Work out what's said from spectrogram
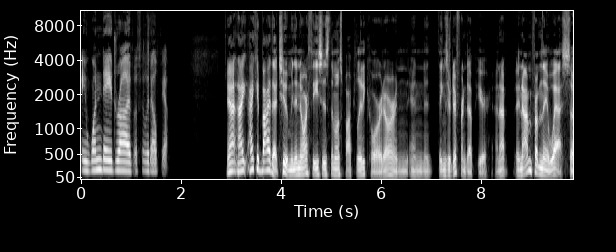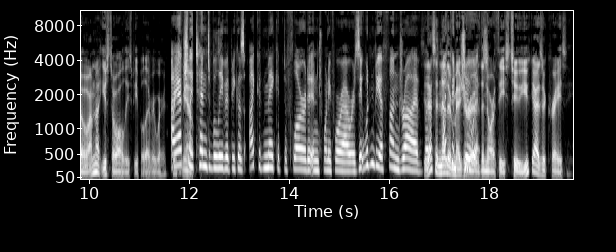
a one-day drive of Philadelphia. Yeah, I, I could buy that too. I mean, the Northeast is the most populated corridor, and and things are different up here. And I and I'm from the West, so I'm not used to all these people everywhere. I actually tend to believe it because I could make it to Florida in 24 hours. It wouldn't be a fun drive. See, but that's another measure of the Northeast too. You guys are crazy.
